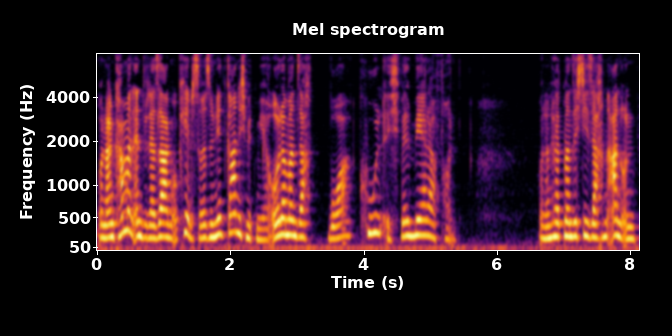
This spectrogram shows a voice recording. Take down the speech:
Und dann kann man entweder sagen, okay, das resoniert gar nicht mit mir, oder man sagt, boah, cool, ich will mehr davon. Und dann hört man sich die Sachen an und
